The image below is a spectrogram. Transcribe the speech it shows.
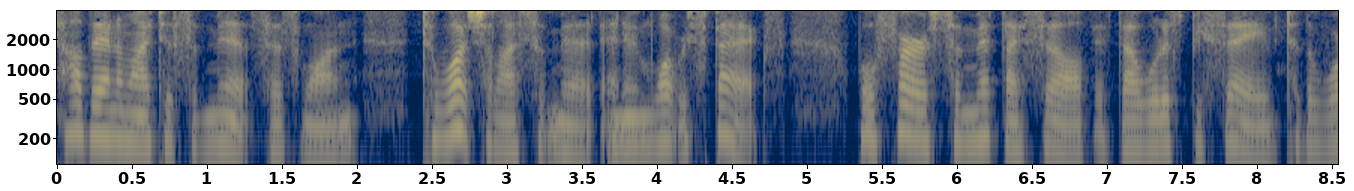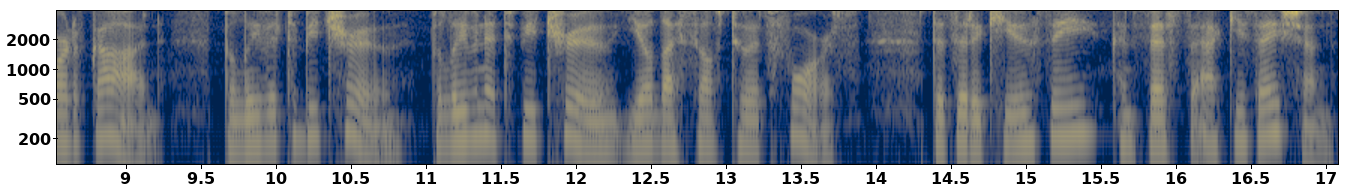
How then am I to submit, says one? To what shall I submit, and in what respects? Well, first, submit thyself, if thou wouldest be saved, to the Word of God. Believe it to be true. Believing it to be true, yield thyself to its force. Does it accuse thee? Confess the accusation.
